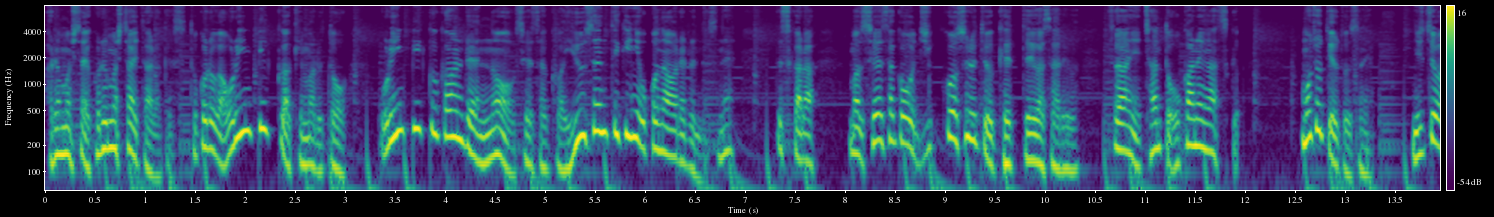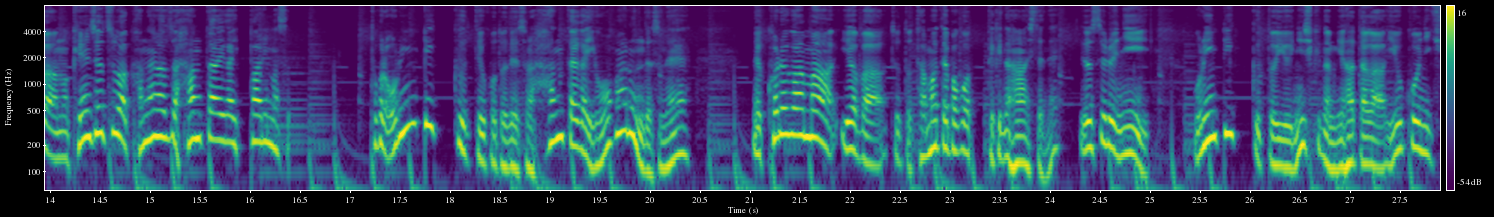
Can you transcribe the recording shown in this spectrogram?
あれもしたいこれもしたいとあるわけです。ところがオリンピックが決まるとオリンピック関連の政策は優先的に行われるんですね。ですからまず政策を実行するという決定がされる。さらにちゃんとお金がつく。もうちょっと言うとですね実はあの建設は必ず反対がいっぱいあります。ところオリンピックっていうことでその反対が弱まるんですね。でこれがまあいわばちょっと玉手箱的な話でね。要するにオリンピックという錦の御旗が有効に効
